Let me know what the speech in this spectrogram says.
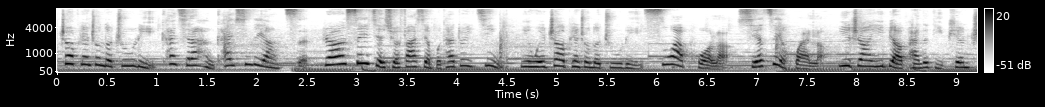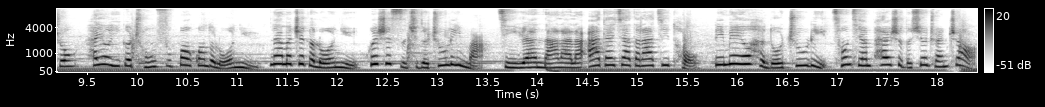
照片中的朱莉看起来很开心的样子，然而 C 姐却发现不太对劲，因为照片中的朱莉丝袜破了，鞋子也坏了。一张仪表盘的底片中还有一个重复曝光的裸女，那么这个裸女会是死去的朱莉吗？警员拿来了阿呆家的垃圾桶，里面有很多朱莉从前拍摄的宣传照。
